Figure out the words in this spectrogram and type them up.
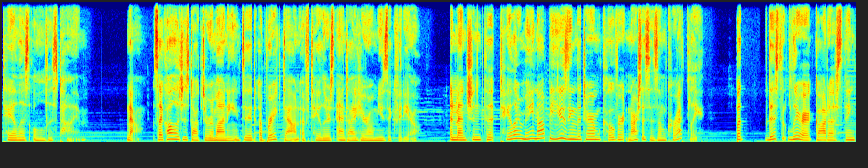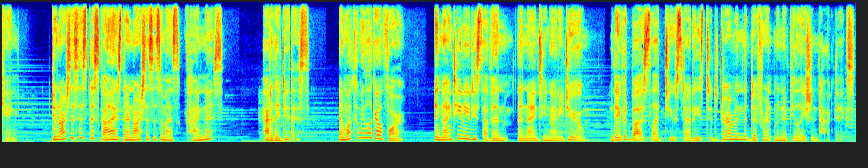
tale as old as time. Now, psychologist Dr. Ramani did a breakdown of Taylor's anti-hero music video and mentioned that Taylor may not be using the term covert narcissism correctly. But this lyric got us thinking, do narcissists disguise their narcissism as kindness? How do they do this? And what can we look out for? In 1987 and 1992, David Buss led two studies to determine the different manipulation tactics.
